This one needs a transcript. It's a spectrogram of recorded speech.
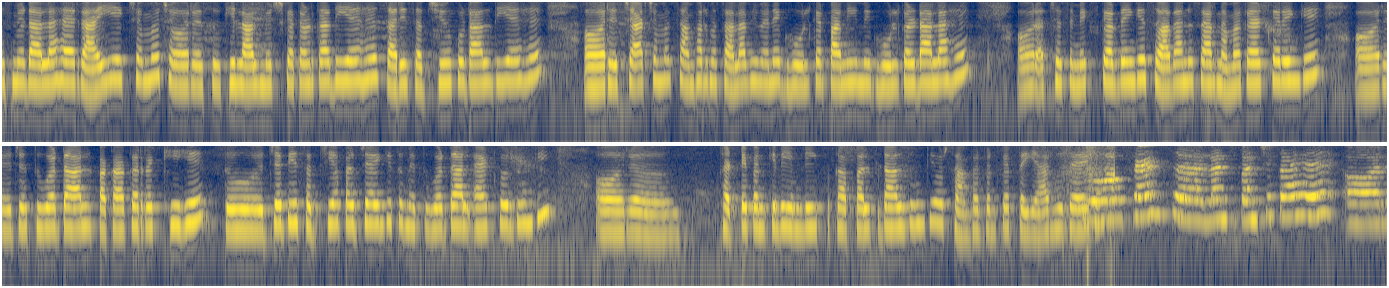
उसमें डाला है राई एक चम्मच और सूखी लाल मिर्च का तड़का दिया है, सारी सब्जियों को डाल दिया है और चार चम्मच सांभर मसाला भी मैंने घोल कर, पानी में घोल कर डाला है और अच्छे से मिक्स कर देंगे, स्वादानुसार नमक ऐड करेंगे और जो तुअर दाल पका कर रखी है तो जब ये सब्ज़ियाँ पक जाएँगी तो मैं तुअर दाल ऐड कर दूँगी और खट्टेपन के लिए इमली का पल्प डाल दूँगी और सांभर बनकर तैयार हो जाएगा। तो फ्रेंड्स लंच बन चुका है और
